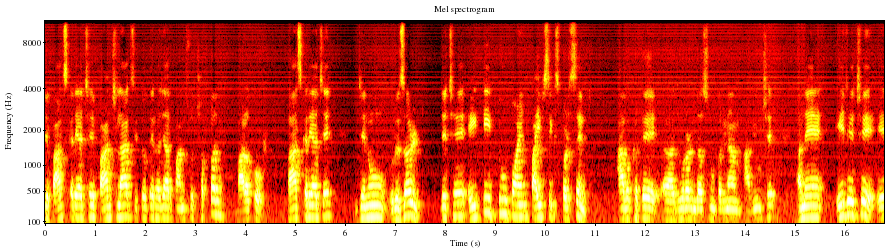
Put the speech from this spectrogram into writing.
જે પાસ કર્યા છે પાંચ લાખ સિત્તોતેર હજાર પાંચસો છપ્પન બાળકો પાસ કર્યા છે. જેનું રિઝલ્ટ જે છે eighty two point five six percent આ વખતે ધોરણ દસનું પરિણામ આવ્યું છે. અને એ જે છે એ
